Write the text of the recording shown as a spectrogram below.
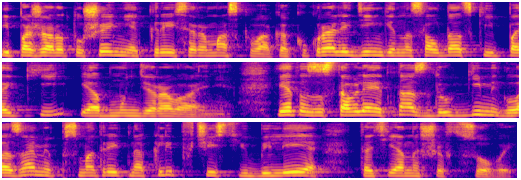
и пожаротушения крейсера «Москва». Как украли деньги на солдатские пайки и обмундирование. И это заставляет нас другими глазами посмотреть на клип в честь юбилея Татьяны Шевцовой.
